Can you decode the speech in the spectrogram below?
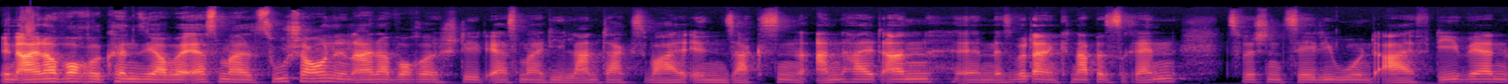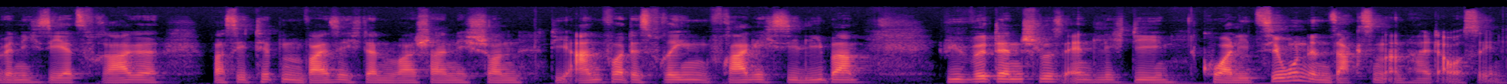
In einer Woche können Sie aber erstmal zuschauen. In einer Woche steht erstmal die Landtagswahl in Sachsen-Anhalt an. Ähm, es wird ein knappes Rennen zwischen CDU und AfD werden. Wenn ich Sie jetzt frage, was Sie tippen, weiß ich dann wahrscheinlich schon die Antwort. Deswegen frage ich Sie lieber, wie wird denn schlussendlich die Koalition in Sachsen-Anhalt aussehen?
